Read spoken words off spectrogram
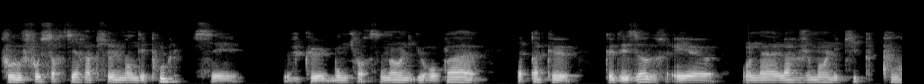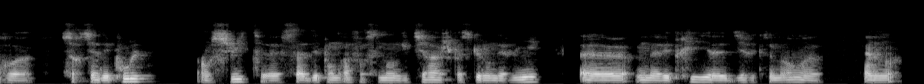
faut, faut sortir absolument des poules. C'est vu que bon, forcément, en Ligue Europa, il n'y a pas que que des ogres et euh, on a largement l'équipe pour euh, sortir des poules. Ensuite, euh, ça dépendra forcément du tirage parce que l'an dernier, on avait pris directement un,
